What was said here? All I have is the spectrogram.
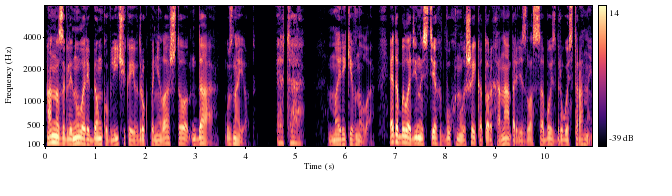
Анна заглянула ребенку в личико и вдруг поняла, что да, узнает. «Это...» Мэри кивнула. Это был один из тех двух малышей, которых она привезла с собой с другой стороны.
